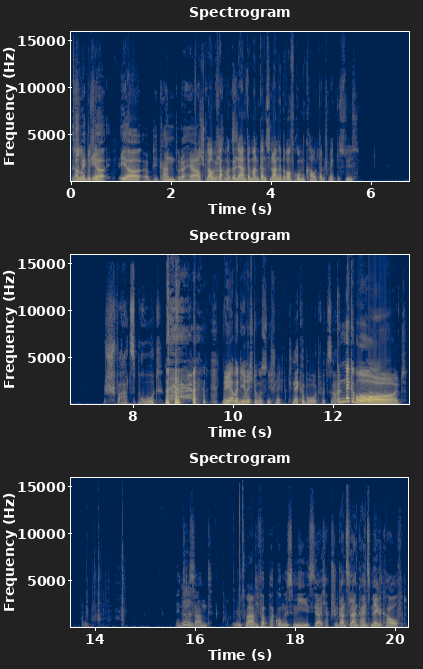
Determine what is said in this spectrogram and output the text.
Es Also schmeckt eher, eher äh, pikant oder herb. Ich glaube, ich habe mal gelernt, wenn man ganz lange drauf rumkaut, dann schmeckt es süß. Schwarzbrot? Nee, aber die Richtung ist nicht schlecht. Knäckebrot wird sein. Knäckebrot! Interessant. Und zwar, Die Verpackung ist mies. Ja, ich habe schon ganz lang keins mehr gekauft.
